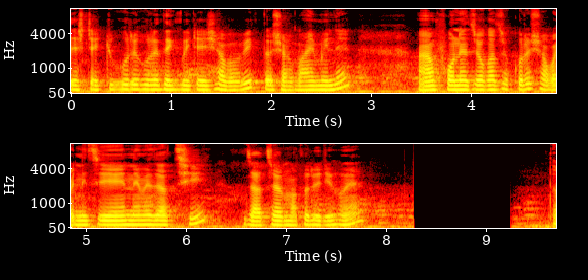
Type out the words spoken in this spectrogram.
দেশটা একটু ঘুরে ঘুরে দেখবে এটাই স্বাভাবিক। তো সবাই মিলে ফোনে যোগাযোগ করে সবাই নিচে নেমে যাচ্ছি, যার যার মতো রেডি হয়ে। তো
